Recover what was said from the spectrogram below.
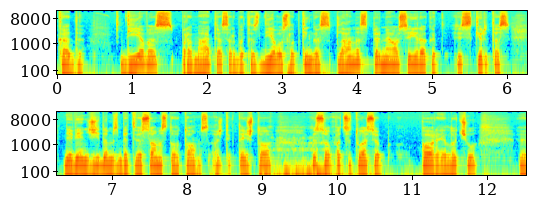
kad Dievas pramatęs arba tas Dievo slaptingas planas pirmiausia yra, kad jis skirtas ne vien žydams, bet visoms tautoms. Aš tik tai iš to viso pacituosiu porą eilučių, e,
